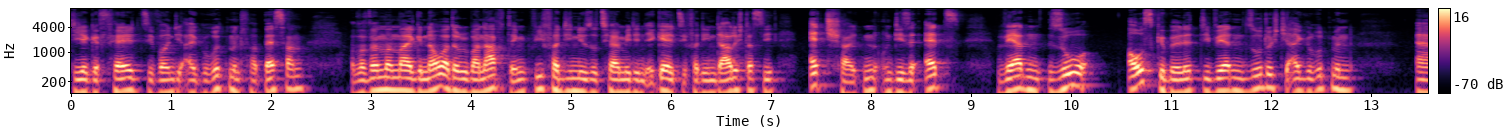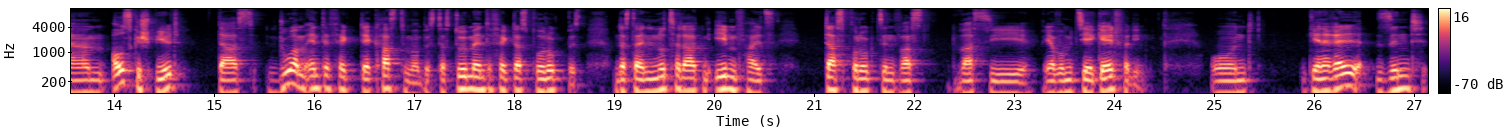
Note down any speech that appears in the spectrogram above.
dir gefällt, sie wollen die Algorithmen verbessern. Aber wenn man mal genauer darüber nachdenkt, wie verdienen die sozialen Medien ihr Geld? Sie verdienen dadurch, dass sie Ads schalten und diese Ads werden so ausgebildet, die werden so durch die Algorithmen ähm, ausgespielt, dass du am Endeffekt der Customer bist, dass du im Endeffekt das Produkt bist und dass deine Nutzerdaten ebenfalls das Produkt sind, was, was sie, ja, womit sie ihr Geld verdienen. Und generell sind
